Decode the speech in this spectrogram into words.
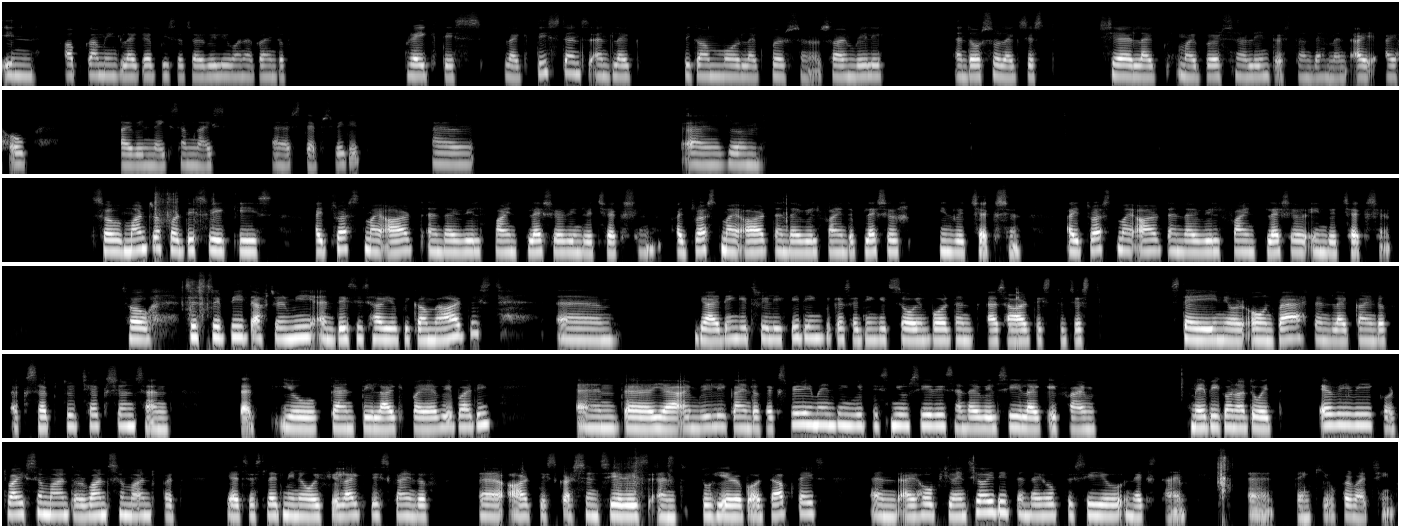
in upcoming like episodes i really want to kind of break this like distance and like become more like personal. So i'm really and also like just share like my personal interest on them and i i hope i will make some nice uh, steps with it uh, and um, so mantra for this week is I trust my art and I will find pleasure in rejection. I trust my art and I will find a pleasure in rejection. I trust my art and I will find pleasure in rejection. So just repeat after me, and this is how you become an artist. Um, yeah, I think it's really fitting because I think it's so important as artists to just stay in your own path and like kind of accept rejections and that you can't be liked by everybody and uh, yeah i'm really kind of experimenting with this new series and i will see like if i'm maybe gonna do it every week or twice a month or once a month but yeah just let me know if you like this kind of uh, art discussion series and to hear about the updates. And i hope you enjoyed it and i hope to see you next time. And thank you for watching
